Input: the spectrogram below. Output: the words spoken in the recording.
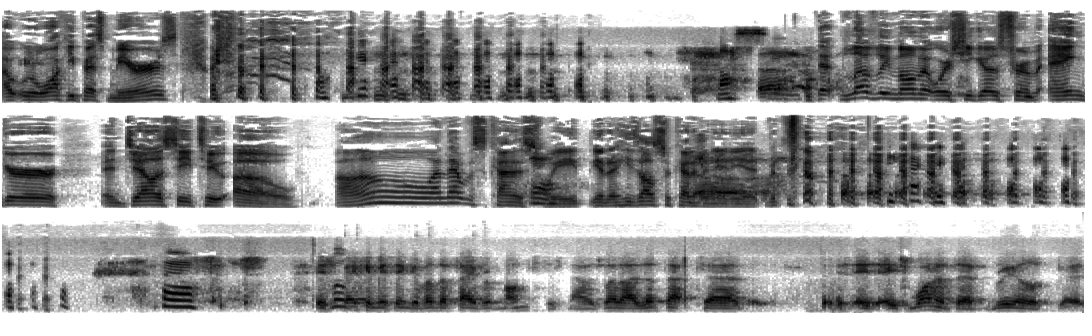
uh, we were walking past mirrors. That lovely moment where she goes from anger and jealousy to oh. Oh, and that was kind of Yeah. sweet. You know, he's also kind of an idiot, but Uh, It's making me think of other favourite monsters now as well. I love that. Uh, it, it, it's one of the real uh,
